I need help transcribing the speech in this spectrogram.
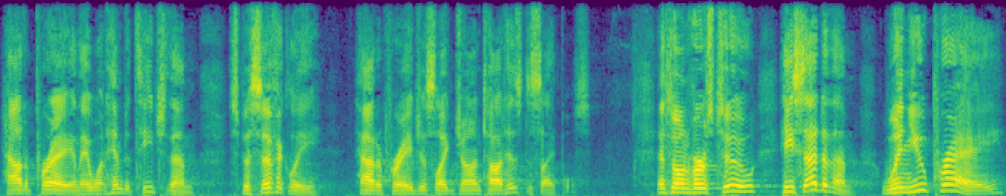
how to pray, and they want him to teach them specifically how to pray, just like John taught his disciples. And so in verse 2, he said to them, When you pray,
